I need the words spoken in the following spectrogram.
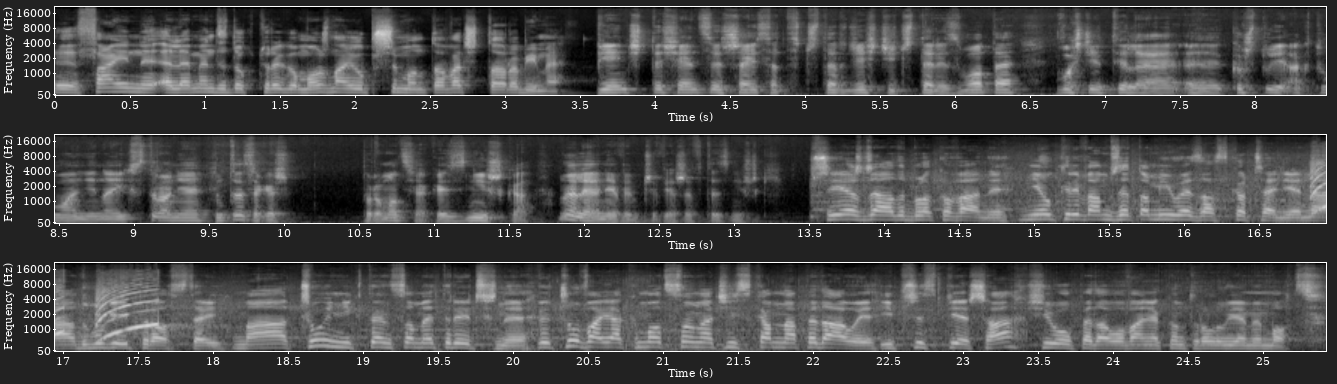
y, fajny element, do którego można ją przymontować, to robimy. 5644 zł. Właśnie tyle y, kosztuje aktualnie na ich stronie. To jest jakaś promocja, jakaś zniżka. No ale ja nie wiem, czy wierzę w te zniżki. Przyjeżdża odblokowany. Nie ukrywam, że to miłe zaskoczenie na długiej prostej. Ma czujnik tensometryczny. Wyczuwa jak mocno naciskam na pedały i przyspiesza. Siłą pedałowania kontrolujemy moc.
